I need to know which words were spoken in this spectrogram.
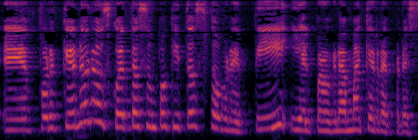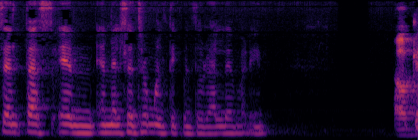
Eh, ¿Por qué no nos cuentas un poquito sobre ti y el programa que representas en, en el Centro Multicultural de Marín? Ok,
